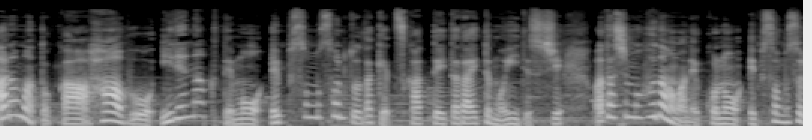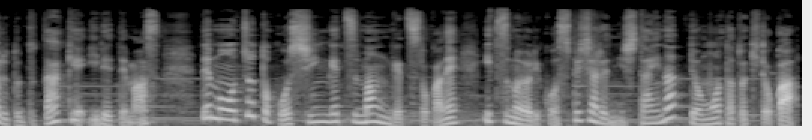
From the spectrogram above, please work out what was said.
アロマとかハーブを入れなくても、エプソムソルトだけ使っていただいてもいいですし、私も普段はね、このエプソムソルトだけ入れてます。でも、ちょっとこう、新月満月とかね、いつもよりこう、スペシャルにしたいなって思った時とか、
